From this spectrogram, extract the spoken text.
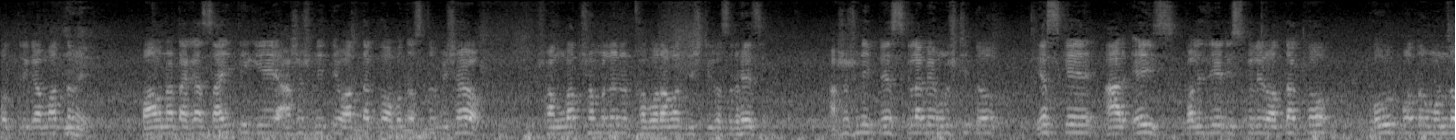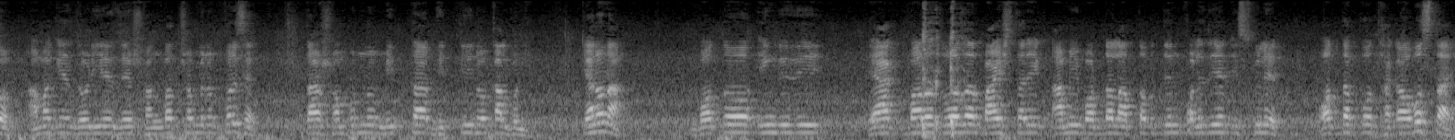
পত্রিকার মাধ্যমে পাওনা টাকা চাইতে গিয়ে আশাশুনিতে অধ্যক্ষ অপদস্থ বিষয়ক সংবাদ সম্মেলনের খবর আমার দৃষ্টিগোচর হয়েছে। আশাশুনি প্রেস ক্লাবে অনুষ্ঠিত এসকে আর এইচ কলেজিয়েট স্কুলের অধ্যক্ষ গৌরপদ মণ্ডল আমাকে জড়িয়ে যে সংবাদ সম্মেলন করেছেন তা সম্পূর্ণ মিথ্যা ভিত্তিহীন ও কাল্পনিক। কেননা, গত ইংরেজি এক বারো দু তারিখ আমি বড্ডাল আত্তাবুদ্দিন কলেজিয়েট স্কুলের অধ্যক্ষ থাকা অবস্থায়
